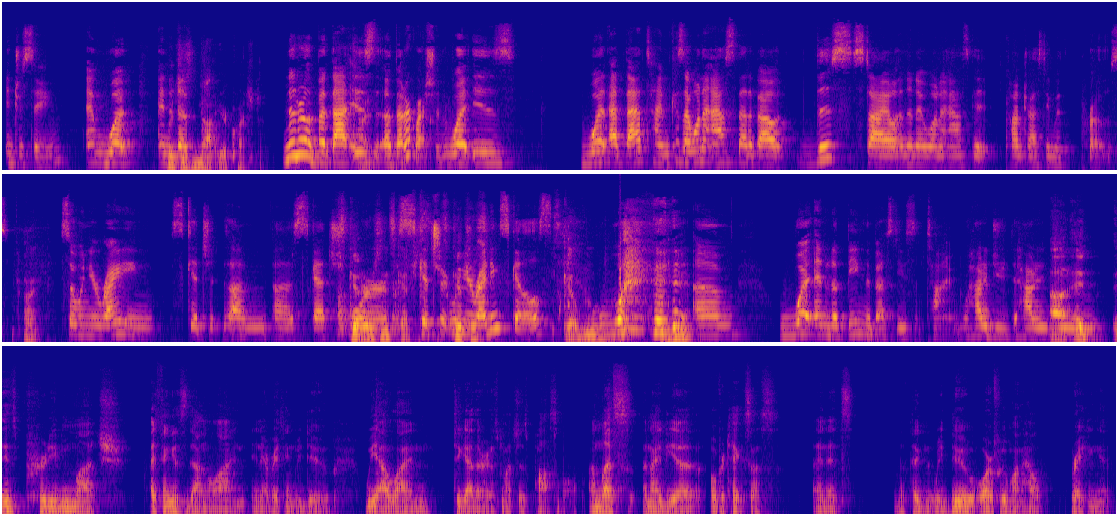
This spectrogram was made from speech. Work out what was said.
Interesting. And what ended Which up? is not your question. No, no, but that is a better question. What is what at that time? Because I want to ask that about this style, and then I want to ask it contrasting with prose. All right. So when you're writing sketch, um, uh, sketch Skitters or sketch- sketch- when you're writing skittles, Skill- what Mm-hmm. um, what ended up being the best use of time? How did you? How did you? Uh, it is pretty much. I think it's down the line in everything we do. We outline together as much as possible, unless an idea overtakes us and it's the thing that we do, or if we want help breaking it.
